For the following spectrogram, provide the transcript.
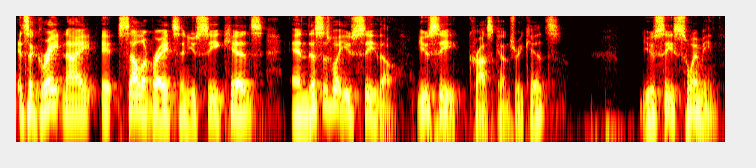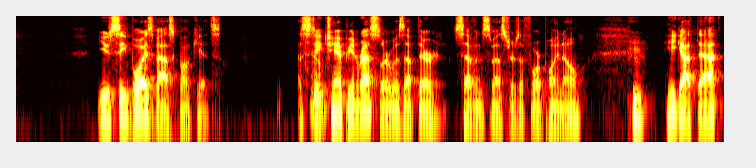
it's a great night. It celebrates, and you see kids. And this is what you see, though you see cross country kids, you see swimming, you see boys basketball kids. A state champion wrestler was up there seven semesters of 4.0. Hmm. He got that.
